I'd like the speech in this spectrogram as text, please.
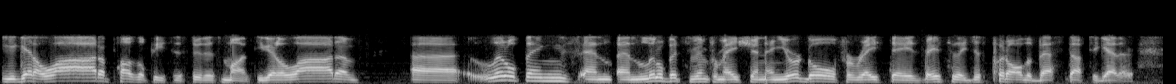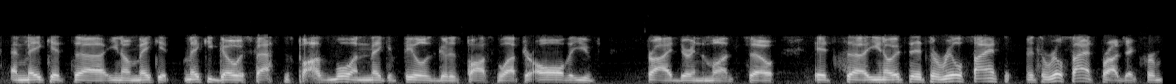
you get a lot of puzzle pieces through this month. You get a lot of uh, little things and and little bits of information. And your goal for race day is basically just put all the best stuff together and make it uh, you know make it make it go as fast as possible and make it feel as good as possible after all that you've tried during the month. So it's uh, you know it's it's a real science it's a real science project for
